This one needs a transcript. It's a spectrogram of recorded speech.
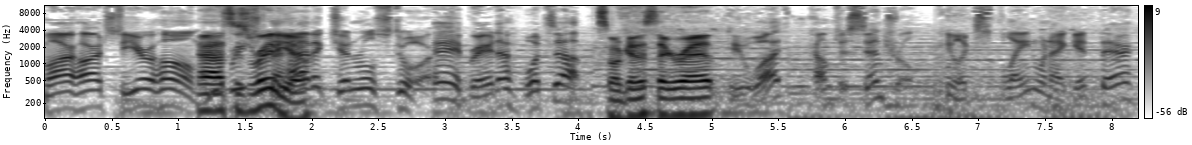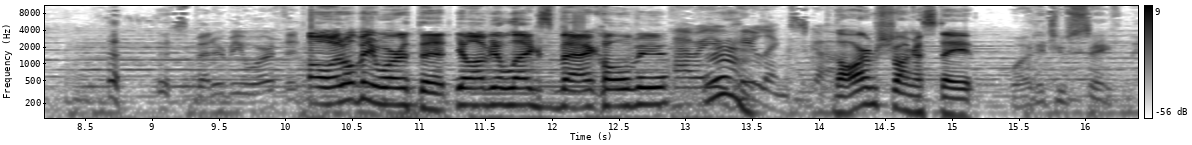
My heart's to your home. Oh, that's his radio. Havoc General Store. Hey, Breda, what's up? Smoking a cigarette. Do what? Come to Central. You'll explain when I get there? this better be worth it. Oh, it'll be worth it. You'll have your legs back, homie. How are you mm. healing, Scar? The Armstrong estate. Why did you save me?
